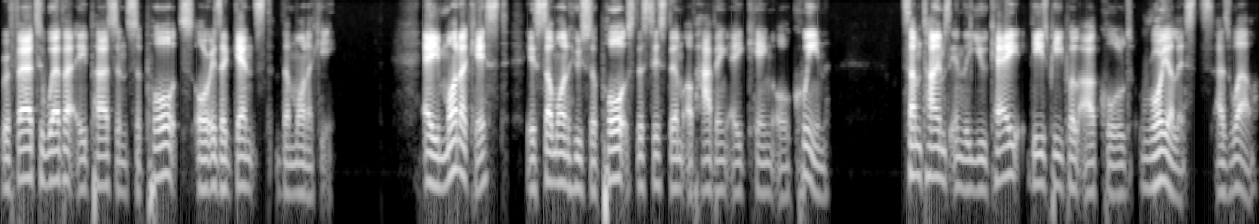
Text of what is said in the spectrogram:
refer to whether a person supports or is against the monarchy. A monarchist is someone who supports the system of having a king or queen. Sometimes in the UK, these people are called royalists as well.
